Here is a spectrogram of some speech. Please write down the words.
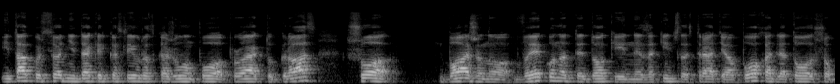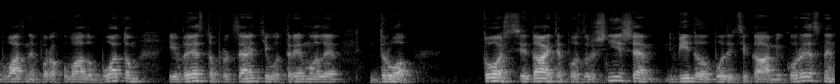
І також сьогодні декілька слів розкажу вам по проекту GRAS, що бажано виконати, доки не закінчилась третя епоха, для того, щоб вас не порахувало ботом і ви 100% отримали дроп. Тож, сідайте позручніше, відео буде цікавим і корисним.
